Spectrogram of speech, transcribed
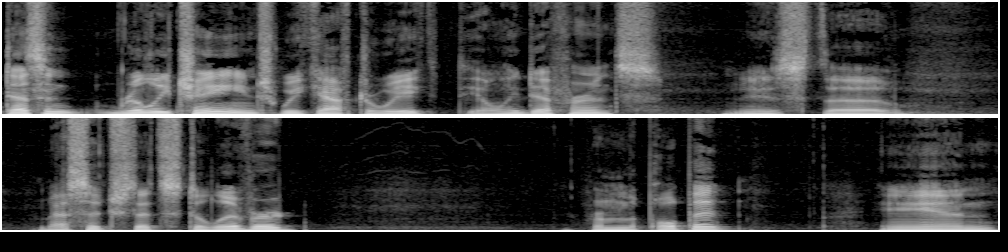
doesn't really change week after week. The only difference is the message that's delivered from the pulpit. And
